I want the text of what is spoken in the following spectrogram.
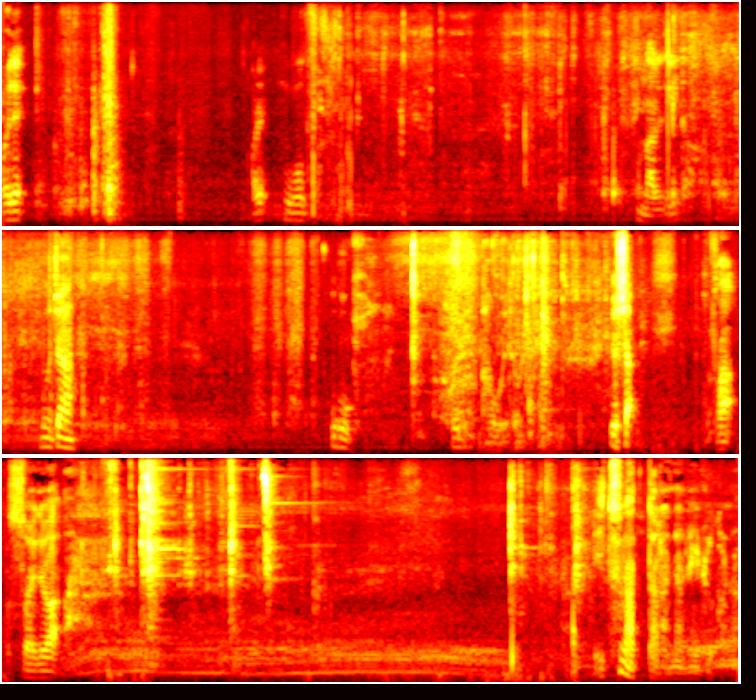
おいで。あれ？動く。慣れてきた。むーちゃん。動け。あ、おいでおいで。よっしゃ。さあ、それでは。いつなったらなれるかな。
